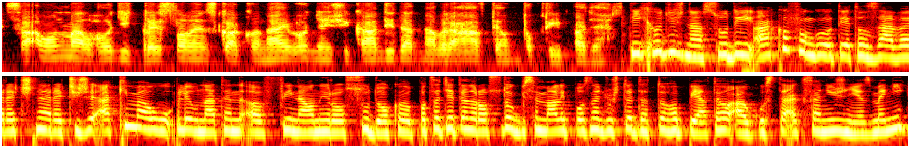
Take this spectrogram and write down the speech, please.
sa on mal hodiť pre Slovensko ako najvhodnejší kandidát na vraha v tomto prípade. Ty chodíš na súdy, ako fungujú tieto záverečné reči, že aký majú vplyv na ten uh, finálny rozsudok? V podstate ten rozsudok by sme mali poznať už teda toho 5. augusta, ak sa nič nezmení.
